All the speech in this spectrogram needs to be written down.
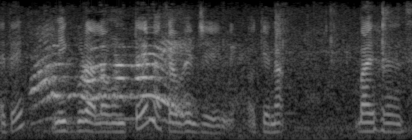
అయితే మీకు కూడా అలా ఉంటే నాకు కమెంట్ చేయండి. ఓకేనా బాయ్ ఫ్రెండ్స్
